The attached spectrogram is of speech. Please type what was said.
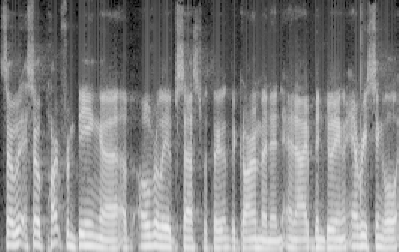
So so apart from being uh, overly obsessed with the, the Garmin, and, and I've been doing every single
